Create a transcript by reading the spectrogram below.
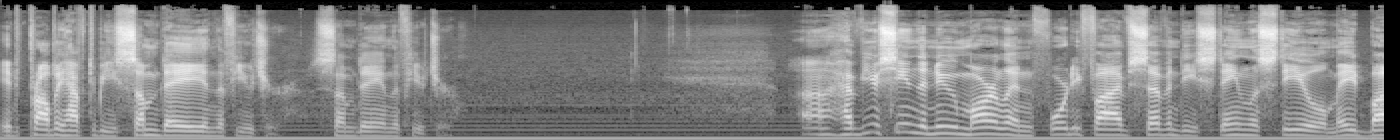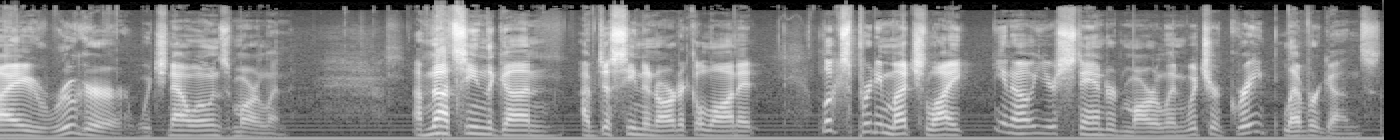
it'd probably have to be someday in the future. Someday in the future. Uh, have you seen the new Marlin 4570 stainless steel made by Ruger, which now owns Marlin? I've not seen the gun. I've just seen an article on it. Looks pretty much like, you know, your standard Marlin, which are great lever guns.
